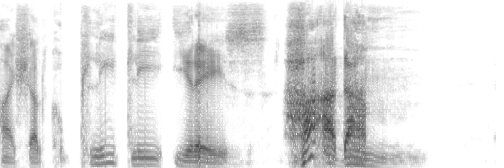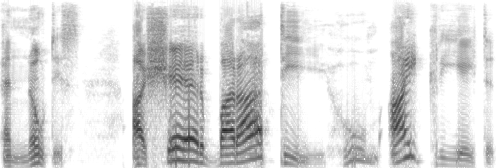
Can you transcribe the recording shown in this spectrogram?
I shall completely erase. Ha'adam. And notice, Asher Barati, whom I created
